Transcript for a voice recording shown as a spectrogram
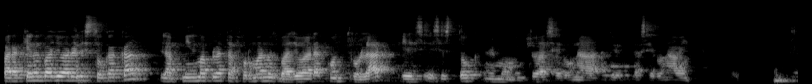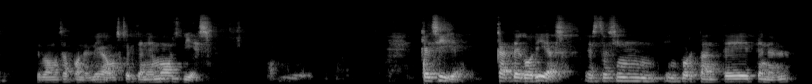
¿Para qué nos va a ayudar el stock acá? La misma plataforma nos va a ayudar a controlar ese, stock en el momento de hacer una, de hacer una venta. Entonces vamos a poner, digamos que tenemos 10. ¿Qué sigue? Categorías. Esto es importante tener,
